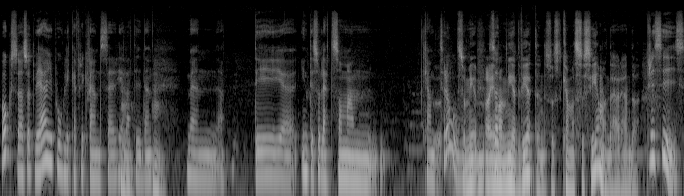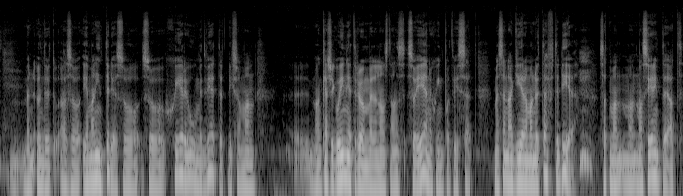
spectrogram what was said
också. Alltså att vi är ju på olika frekvenser hela Mm. tiden. Mm. Men att det är inte så lätt som man kan tro. Så med, är Så- man medveten så, kan man, så ser man det här hända. Precis. Men under ett, alltså, är man inte det så, så sker det omedvetet. Liksom man, eh, man kanske går in i ett rum eller någonstans så är energin på ett visst sätt. Men sen agerar man ut efter det. Så att man, man, man ser inte att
